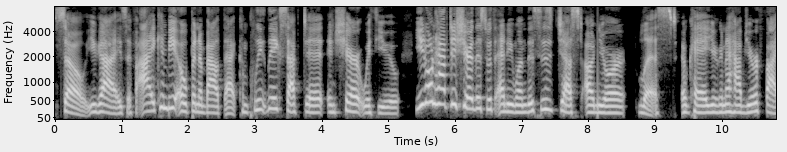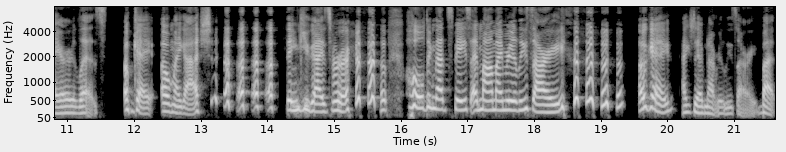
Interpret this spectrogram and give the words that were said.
So, you guys, if I can be open about that, completely accept it and share it with you, you don't have to share this with anyone. This is just on your list. Okay. You're going to have your fire list. Okay. Oh my gosh. Thank you guys for holding that space. And mom, I'm really sorry. okay. Actually, I'm not really sorry, but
